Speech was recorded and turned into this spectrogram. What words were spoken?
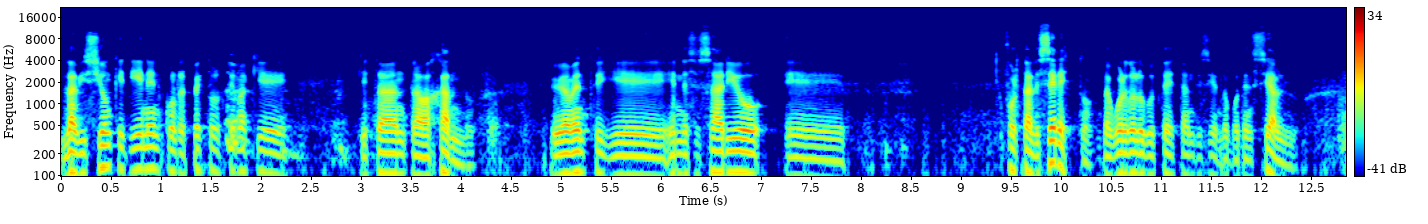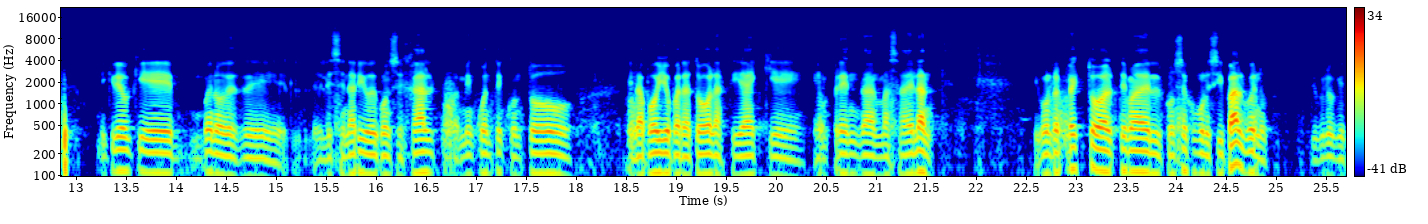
la visión que tienen con respecto a los temas que, están trabajando. Obviamente que es necesario eh, fortalecer esto, de acuerdo a lo que ustedes están diciendo, potenciarlo. Y creo que, bueno, desde el escenario de concejal también cuenten con todo el apoyo para todas las actividades que emprendan más adelante. Y con respecto al tema del Consejo Municipal, bueno, yo creo que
